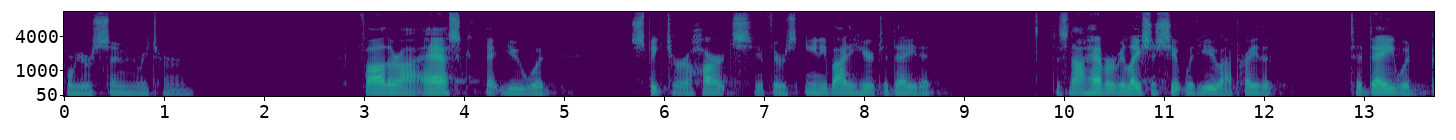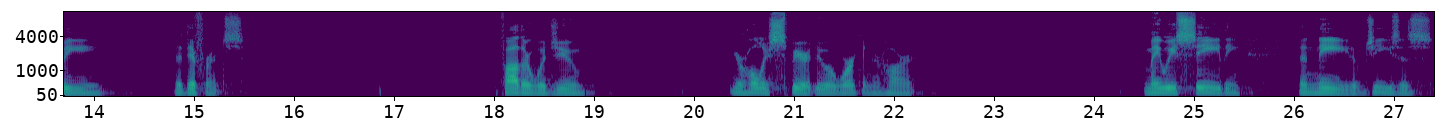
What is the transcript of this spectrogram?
for your soon return. Father, I ask that you would speak to our hearts. If there's anybody here today that does not have a relationship with you, I pray that today would be the difference. Father, would you, your Holy Spirit, do a work in their heart? May we see the, the need of Jesus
